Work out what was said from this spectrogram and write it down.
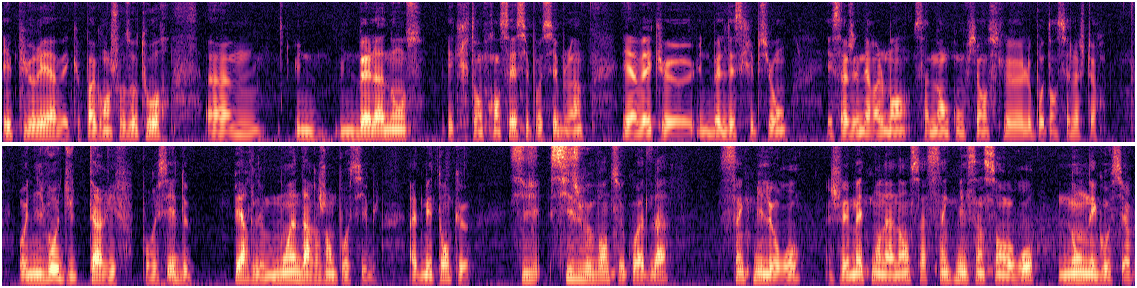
épurées avec pas grand chose autour, euh, une, belle annonce écrite en français si possible, hein, et avec une belle description. Et ça généralement ça met en confiance le potentiel acheteur. Au niveau du tarif, pour essayer de perdre le moins d'argent possible, admettons que si, je veux vendre ce quad-là, 5000 euros, je vais mettre mon annonce à 5500 euros non négociable.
